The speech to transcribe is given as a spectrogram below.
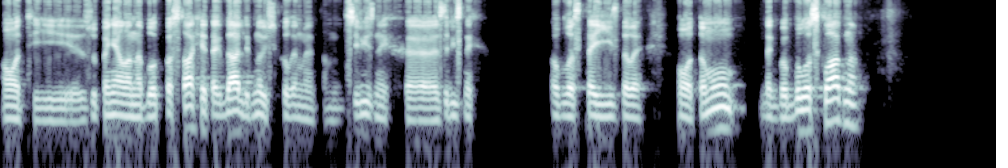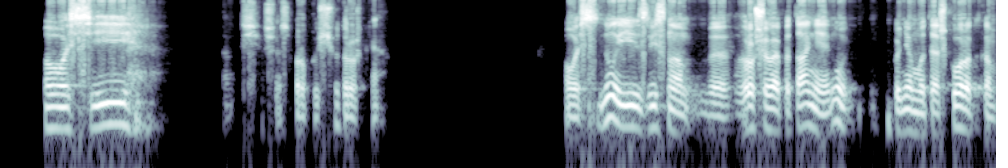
от, і зупиняли на блокпостах і так далі, ну, і коли ми там з різних, е, з різних областей їздили. От, тому якби було складно. Ось і так, щось пропущу трошки. Ось, ну і, звісно, е, грошове питання, ну, по ньому теж коротко.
